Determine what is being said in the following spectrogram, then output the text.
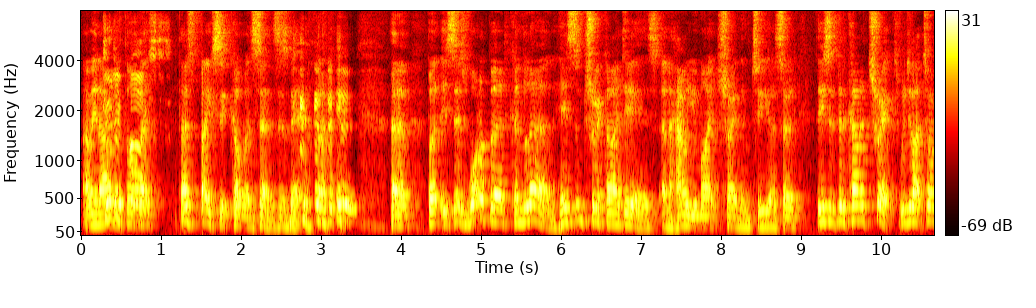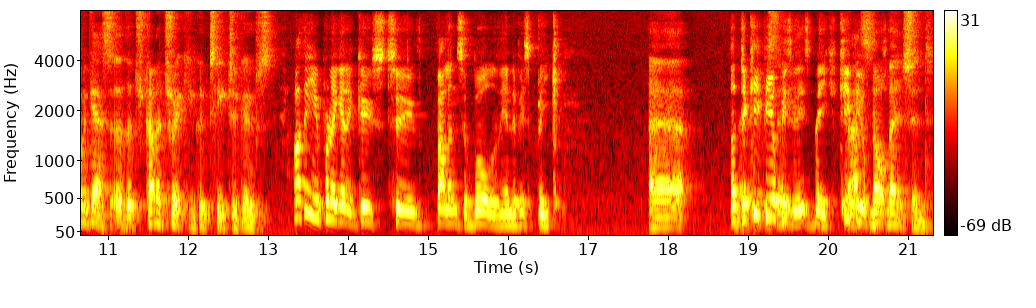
I mean, I would have thought that's that's basic common sense, isn't it? um, but it says what a bird can learn. Here's some trick ideas and how you might train them to you. So these are the kind of tricks. Would you like to have a guess at the kind of trick you could teach a goose? I think you'd probably get a goose to balance a ball on the end of its beak. Uh, Uh, to keep you uppies with its beak. Keep you that's not mentioned.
